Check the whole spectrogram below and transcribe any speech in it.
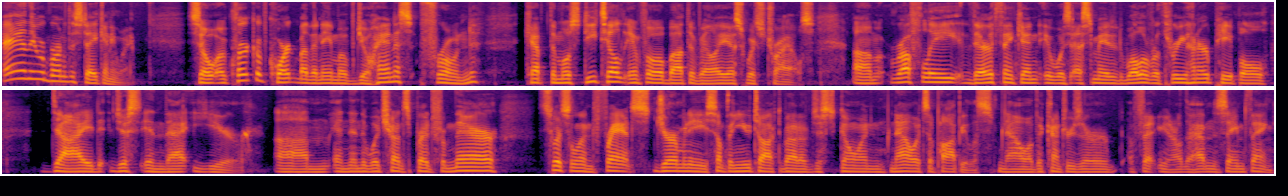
and they were burned at the stake anyway. So, a clerk of court by the name of Johannes Freund kept the most detailed info about the Valius witch trials. Um, roughly, they're thinking it was estimated well over 300 people died just in that year. Um, and then the witch hunt spread from there. Switzerland, France, Germany, something you talked about of just going, now it's a populace. Now other countries are, you know, they're having the same thing.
